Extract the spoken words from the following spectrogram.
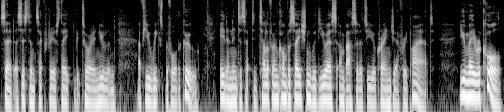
said Assistant Secretary of State Victoria Nuland a few weeks before the coup, in an intercepted telephone conversation with US Ambassador to Ukraine Jeffrey Pyatt. You may recall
